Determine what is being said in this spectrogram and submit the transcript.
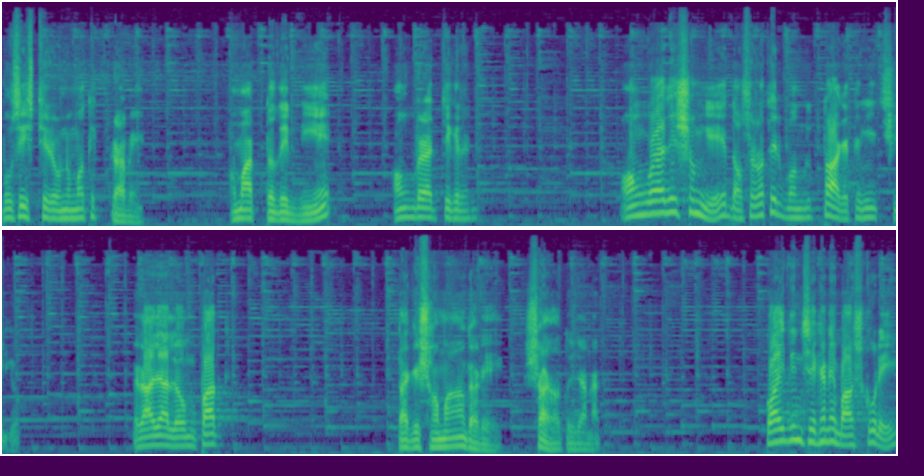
বশিষ্ঠের অনুমতিক্রমে অমাত্যদের নিয়ে অঙ্গরাজ্যে গেলেন। অঙ্গরাজের সঙ্গে দশরথের বন্ধুত্ব আগে থেকেই ছিল। রাজা লোমপাত তাকে সমাদরে স্বাগত জানান। কয়েকদিন সেখানে বাস করে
